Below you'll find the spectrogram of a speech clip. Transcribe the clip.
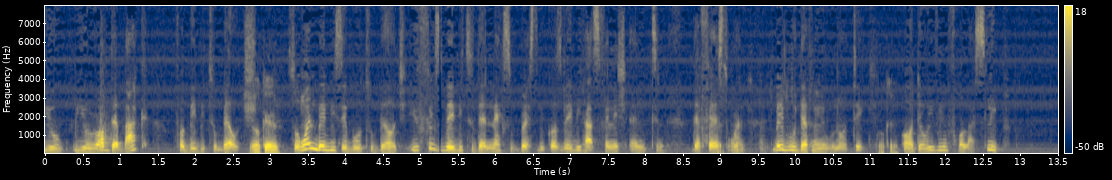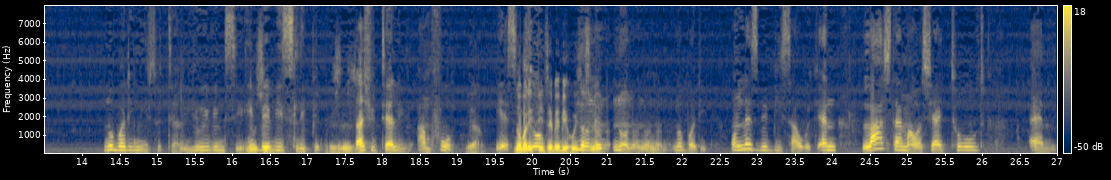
you you rub the back for baby to belch. Okay. So when baby is able to belch, you fix baby to the next breast because baby has finished emptying the first one. Baby will definitely will not take, Okay. or they will even fall asleep. Nobody needs to tell you. You even see You if see. baby is sleeping, It's- it's- that should tell you I'm full. Yeah. Yes. Nobody feeds a baby who is no, asleep. No, no, no, no, no, no, nobody. Unless babies are weak. And last time I was here, I told, um,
